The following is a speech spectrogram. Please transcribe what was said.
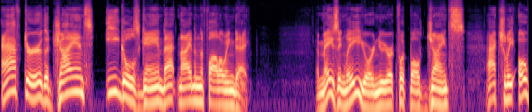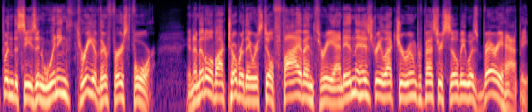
after the Giants Eagles game that night and the following day. Amazingly, your New York football Giants actually opened the season winning three of their first four. In the middle of October, they were still 5 and 3, and in the history lecture room, Professor Silbey was very happy,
